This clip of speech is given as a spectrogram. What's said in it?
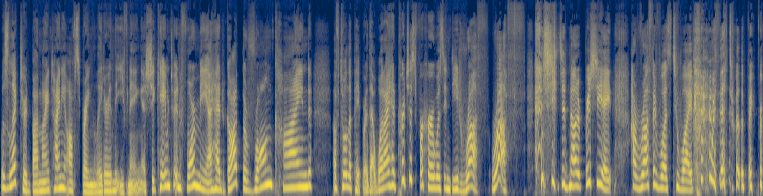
was lectured by my tiny offspring later in the evening as she came to inform me I had got the wrong kind of toilet paper, that what I had purchased for her was indeed rough, rough. And she did not appreciate how rough it was to wipe with that toilet paper.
